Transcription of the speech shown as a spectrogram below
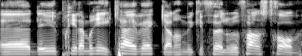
Eh, det är ju Prix d'Amérique här i veckan. Hur mycket följer du fransk trav?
